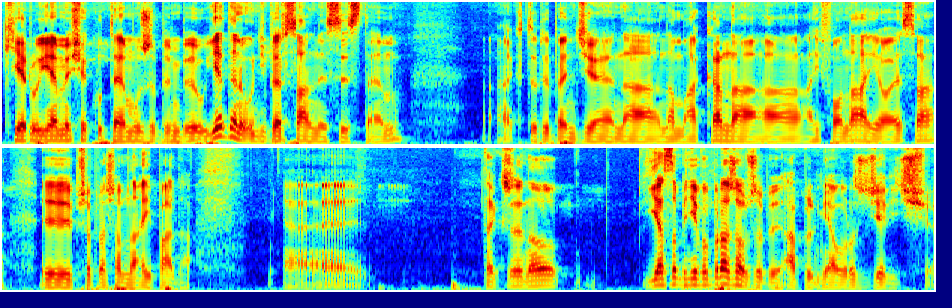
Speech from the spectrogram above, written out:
kierujemy się ku temu, żeby był jeden uniwersalny system, który będzie na, na Maca, na iPhone'a, iOS'a, yy, przepraszam, na iPada. E, także no, ja sobie nie wyobrażam, żeby Apple miał rozdzielić e,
